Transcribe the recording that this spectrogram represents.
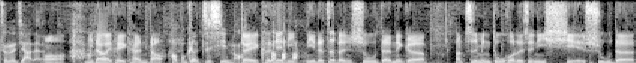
真的假的？哦，你待会可以看到，好不可置信哦。对，可见你 你的这本书的那个啊知名度，或者是你写书的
